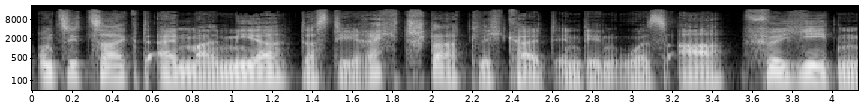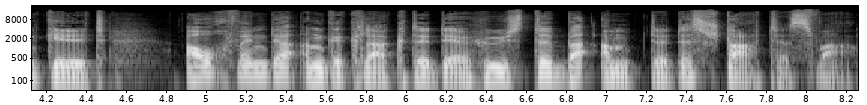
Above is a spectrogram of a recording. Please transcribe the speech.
und sie zeigt einmal mehr, dass die Rechtsstaatlichkeit in den USA für jeden gilt, auch wenn der Angeklagte der höchste Beamte des Staates war.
